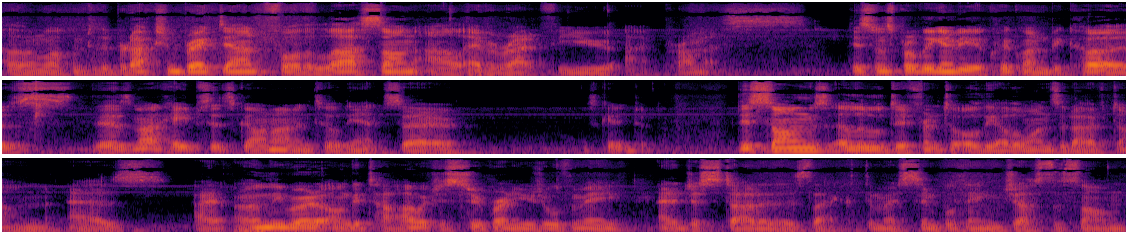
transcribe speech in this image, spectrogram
Hello and welcome to the production breakdown for the last song I'll ever write for you, I promise. This one's probably going to be a quick one because there's not heaps that's going on until the end, so let's get into it. This song's a little different to all the other ones that I've done as I only wrote it on guitar, which is super unusual for me, and it just started as like the most simple thing, just the song,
